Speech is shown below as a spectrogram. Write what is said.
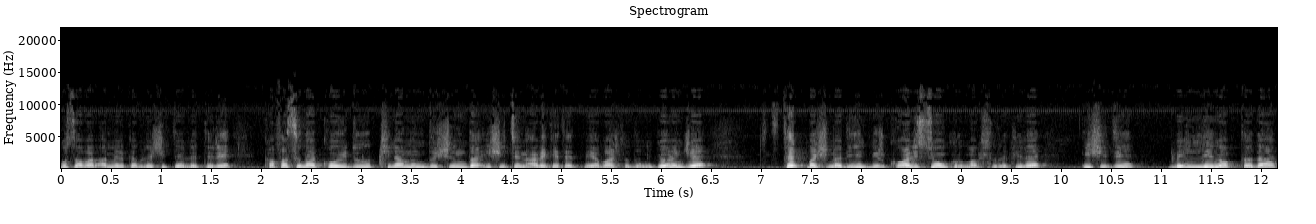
bu sefer Amerika Birleşik Devletleri kafasına koyduğu planın dışında IŞİD'in hareket etmeye başladığını görünce tek başına değil bir koalisyon kurmak suretiyle IŞİD'i belli noktada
